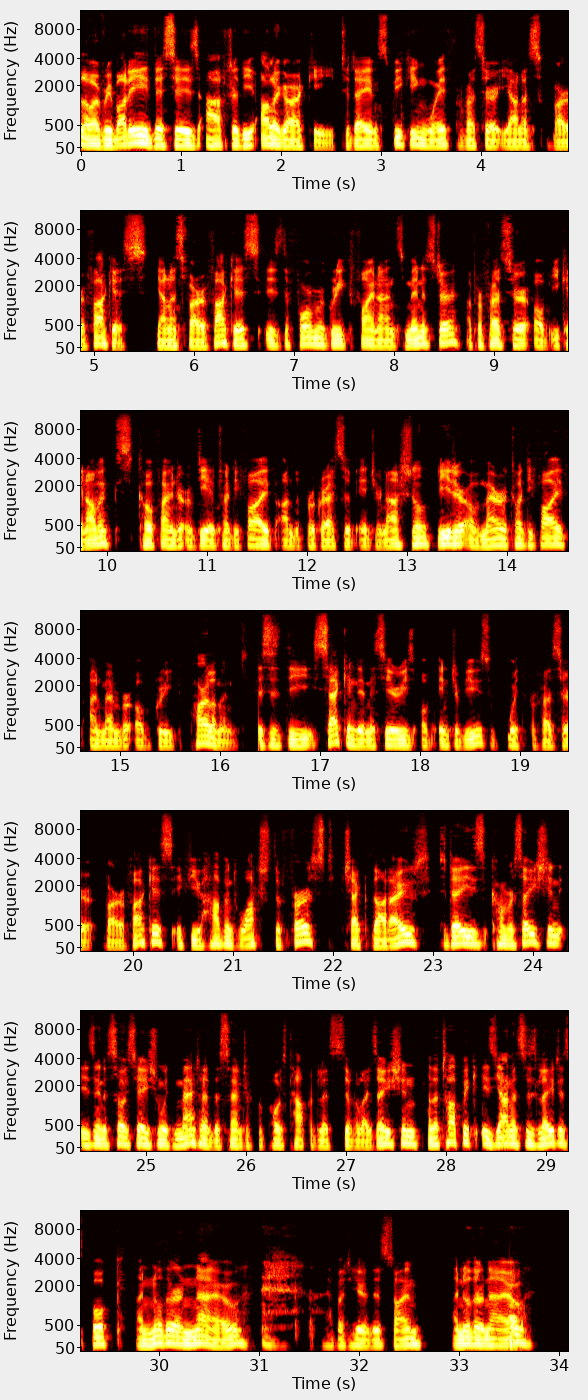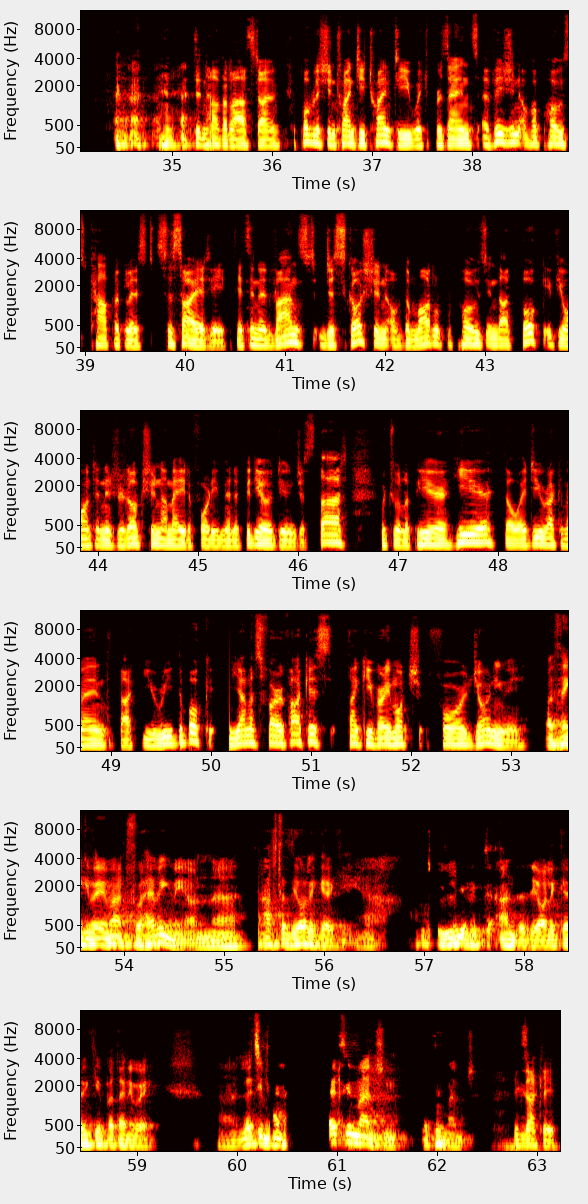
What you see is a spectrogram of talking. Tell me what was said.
Hello, everybody. This is After the Oligarchy. Today I'm speaking with Professor Yanis Varoufakis. Yanis Varoufakis is the former Greek finance minister, a professor of economics, co-founder of DiEM25 and the Progressive International, leader of Mera25 and member of Greek parliament. This is the second in a series of interviews with Professor Varoufakis. If you haven't watched the first, check that out. Today's conversation is in association with Meta, the Center for Post-Capitalist Civilization, and the topic is Yanis's latest book, and Another Now. How about here this time? Another Now. Oh. Didn't have it last time. Published in 2020, which presents a vision of a post-capitalist society. It's an advanced discussion of the model proposed in that book. If you want an introduction, I made a 40-minute video doing just that, which will appear here, though I do recommend that you read the book. Yanis Varoufakis, thank you very much for joining me. Well, thank you very much for having me on uh, After the Oligarchy. Uh, we lived under the oligarchy, but anyway, let's imagine. Let's imagine. Let's imagine. exactly.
